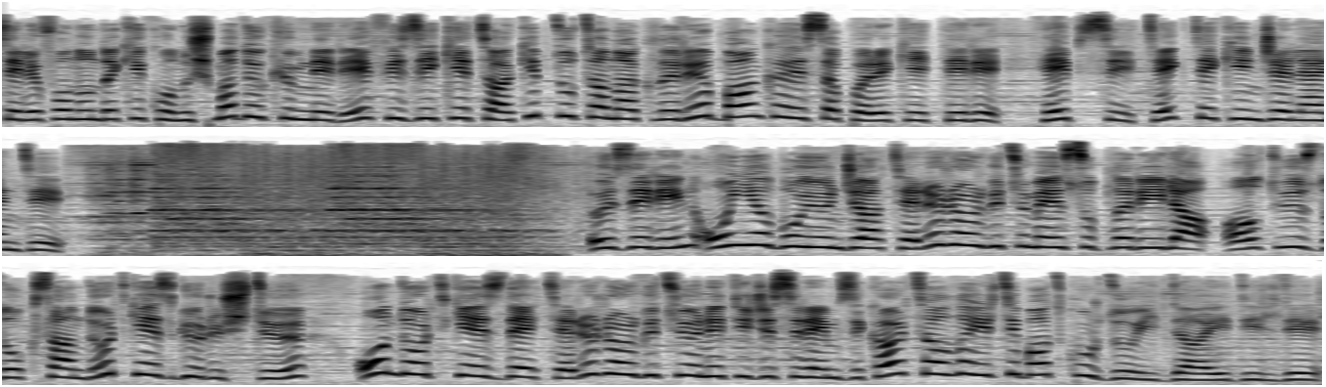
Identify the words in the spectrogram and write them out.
Telefonundaki konuşma dökümleri, fiziki takip tutanakları, banka hesap hareketleri hepsi tek tek incelendi. Özer'in 10 yıl boyunca terör örgütü mensuplarıyla 694 kez görüştüğü, 14 kez de terör örgütü yöneticisi Remzi Kartal'la irtibat kurduğu iddia edildi.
